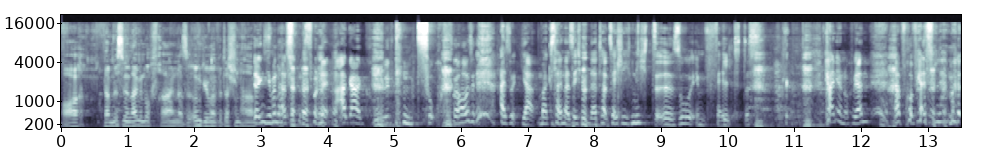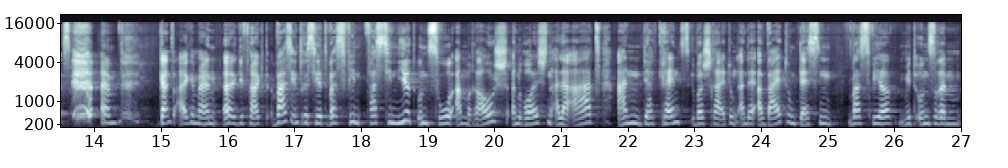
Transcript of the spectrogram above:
Ach, da müssen wir lange noch fragen. Also irgendjemand wird das schon haben. Irgendjemand hat schon so eine Agerkrötenzucht zu Hause. Also ja, mag sein, also ich bin da tatsächlich nicht äh, so im Feld. Das kann ja noch werden. Herr Professor Lammers, ähm, ganz allgemein äh, gefragt, was interessiert, was fasziniert uns so am Rausch, an Räuschen aller Art, an der Grenzüberschreitung, an der Erweiterung dessen, was wir mit unserem,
